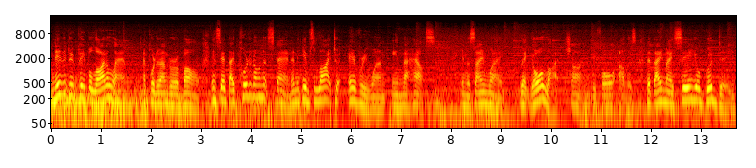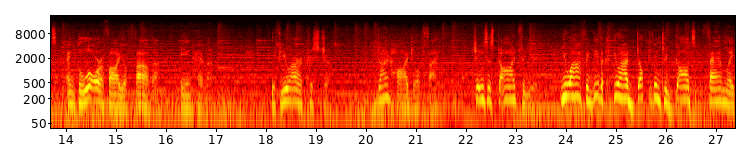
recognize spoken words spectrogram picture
Neither do people light a lamp and put it under a bowl. Instead, they put it on its stand and it gives light to everyone in the house. In the same way, let your light shine before others, that they may see your good deeds and glorify your Father in heaven. If you are a Christian, don't hide your faith. Jesus died for you. You are forgiven. You are adopted into God's family.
